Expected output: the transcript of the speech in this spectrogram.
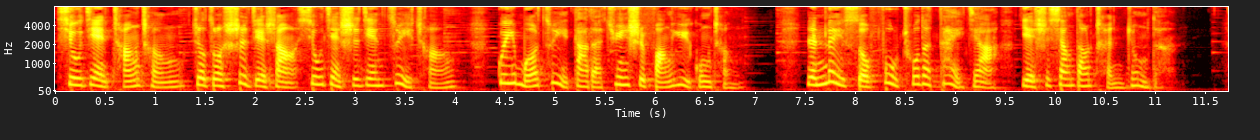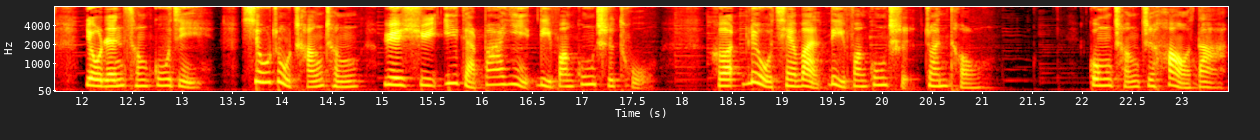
修建长城这座世界上修建时间最长、规模最大的军事防御工程，人类所付出的代价也是相当沉重的。有人曾估计，修筑长城约需1.8亿立方公尺土。和六千万立方公尺砖头，工程之浩大，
